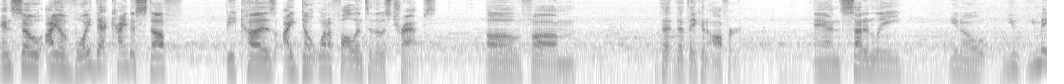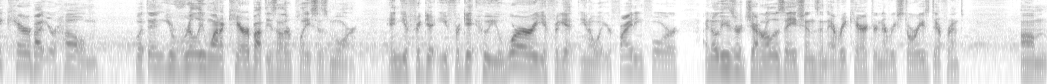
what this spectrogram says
And so I avoid that kind of stuff because I don't want to fall into those traps of um, that that they can offer. And suddenly, you know, you you may care about your home, but then you really want to care about these other places more. And you forget you forget who you were, you forget, you know, what you're fighting for. I know these are generalizations and every character and every story is different. Um,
